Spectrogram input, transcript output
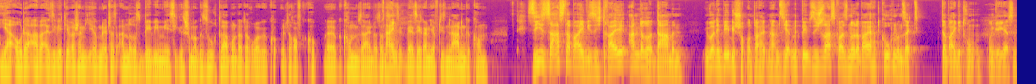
Ja, oder aber sie wird ja wahrscheinlich irgendetwas anderes Babymäßiges schon mal gesucht haben oder darüber geku- darauf geguckt, äh, gekommen sein, weil sonst Nein. wäre sie ja gar nicht auf diesen Laden gekommen. Sie saß dabei, wie sich drei andere Damen über den Babyshop unterhalten haben. Sie hat mit Baby, sie saß quasi nur dabei, hat Kuchen und Sekt dabei getrunken und gegessen.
